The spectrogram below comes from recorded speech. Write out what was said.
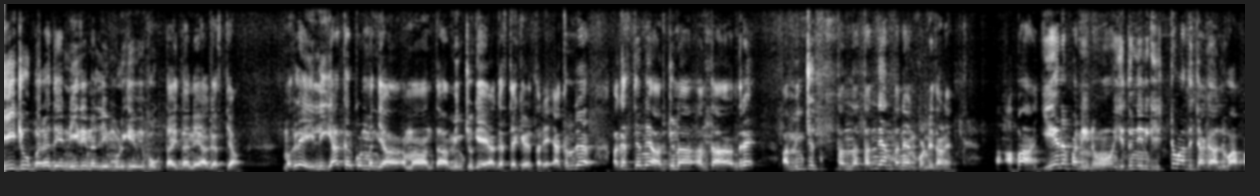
ಈಜು ಬರದೆ ನೀರಿನಲ್ಲಿ ಮುಳುಗಿ ಹೋಗ್ತಾ ಇದ್ದಾನೆ ಅಗಸ್ತ್ಯ. ಮಗಳೇ ಇಲ್ಲಿ ಯಾಕೆ ಕರ್ಕೊಂಡು ಬಂದ್ಯಾ ಅಮ್ಮ ಅಂತ ಮಿಂಚುಗೆ ಅಗಸ್ತ್ಯ ಕೇಳ್ತಾರೆ. ಯಾಕಂದರೆ ಅಗಸ್ತ್ಯನೇ ಅರ್ಜುನ ಅಂತ ಅಂದರೆ ಆ ಮಿಂಚು ತನ್ನ ತಂದೆ ಅಂತಲೇ ಅಂದ್ಕೊಂಡಿದ್ದಾಳೆ ಅಪ್ಪ, ಏನಪ್ಪ ನೀನು? ಇದು ನಿನಗೆ ಇಷ್ಟವಾದ ಜಾಗ ಅಲ್ವಾ ಅಪ್ಪ?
